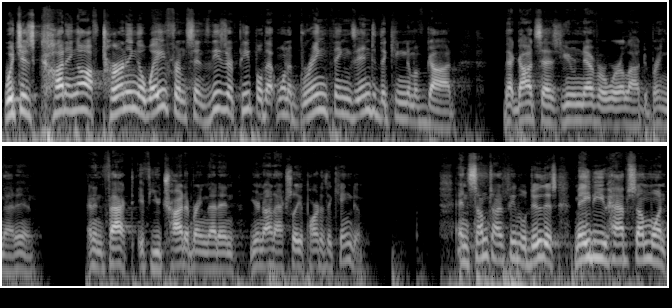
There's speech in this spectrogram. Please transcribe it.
which is cutting off, turning away from sins. These are people that want to bring things into the kingdom of God that God says you never were allowed to bring that in. And in fact, if you try to bring that in, you're not actually a part of the kingdom. And sometimes people do this. Maybe you have someone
